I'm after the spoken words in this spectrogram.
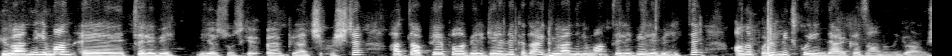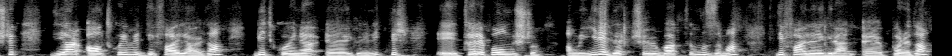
güvenli liman e, talebi biliyorsunuz ki ön plana çıkmıştı. Hatta PayPal haberi gelene kadar güvenli liman talebiyle birlikte ana para Bitcoin'in değer kazandığını görmüştük. Diğer altcoin ve DeFi'lerden Bitcoin'e e, yönelik bir e, talep olmuştu. Ama yine de şöyle bir baktığımız zaman DeFi'lere giren e, parada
